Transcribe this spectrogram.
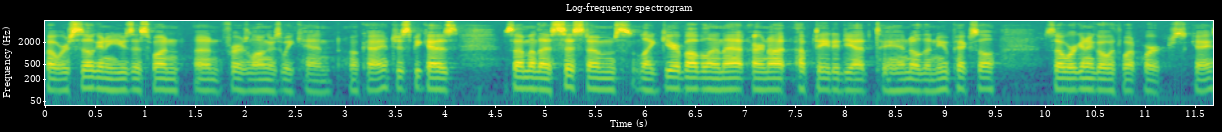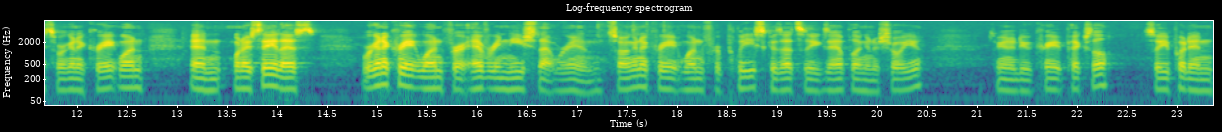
but we're still going to use this one uh, for as long as we can. Okay, just because some of the systems like GearBubble and that are not updated yet to handle the new Pixel. So we're going to go with what works. Okay, so we're going to create one. And when I say this, we're going to create one for every niche that we're in. So I'm going to create one for police because that's the example I'm going to show you. So we're going to do create pixel. So you put in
